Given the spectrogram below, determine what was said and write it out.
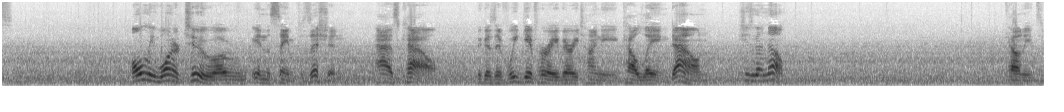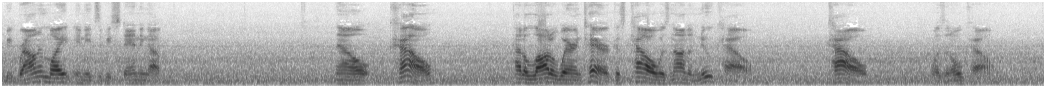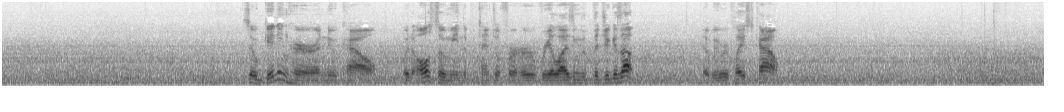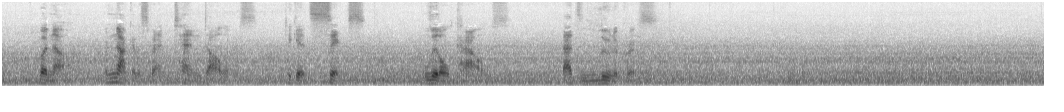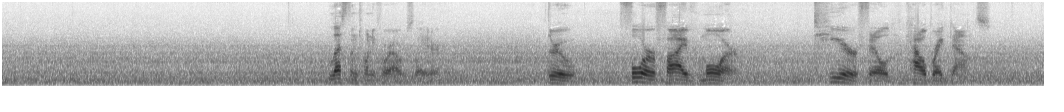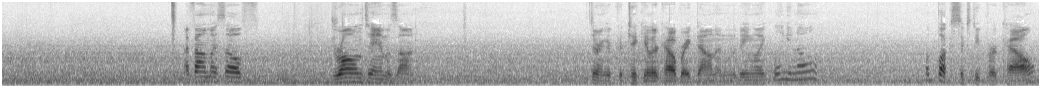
Only one or two are in the same position as cow. Because if we give her a very tiny cow laying down, she's going to know. Cow needs to be brown and white, it needs to be standing up. Now, cow had a lot of wear and tear because cow was not a new cow. Cow was an old cow. So, getting her a new cow would also mean the potential for her realizing that the jig is up, that we replaced cow. But no, we're not going to spend $10 to get six little cows. That's ludicrous. Less than 24 hours later, through four or five more tear filled cow breakdowns, I found myself drawn to Amazon during a particular cow breakdown and being like, well, you know, a buck sixty per cow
